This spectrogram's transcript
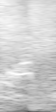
Ha!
